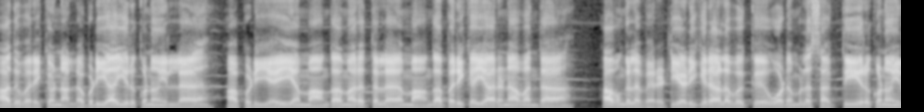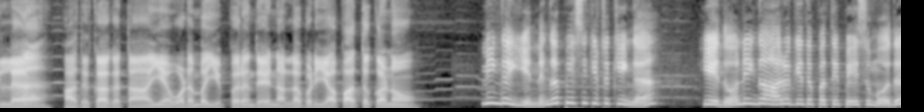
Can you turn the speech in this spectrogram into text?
அது வரைக்கும் நல்லபடியாக இருக்கணும் இல்லை? அப்படியே என் மாங்காய் மரத்தில் மாங்காய் பறிக்க யாருன்னா வந்தா அவங்கள விரட்டி அடிக்கிற அளவுக்கு உடம்புல சக்தி இருக்கணும் இல்லை? அதுக்காகத்தான் என் உடம்ப இப்போ இருந்தே நல்லபடியாக பார்த்துக்கணும் நீங்கள் என்னங்க பேசிக்கிட்டு இருக்கீங்க? ஏதோ நீங்க ஆரோக்கியத்தை பத்தி பேசும்போது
